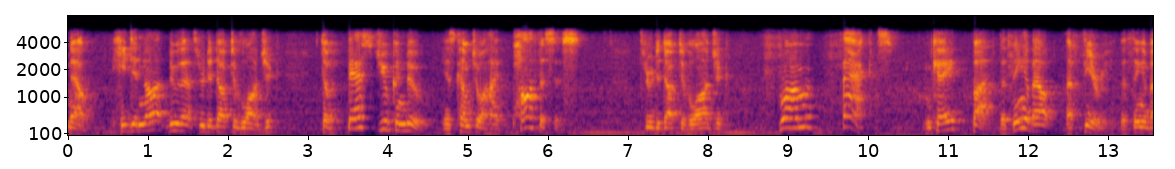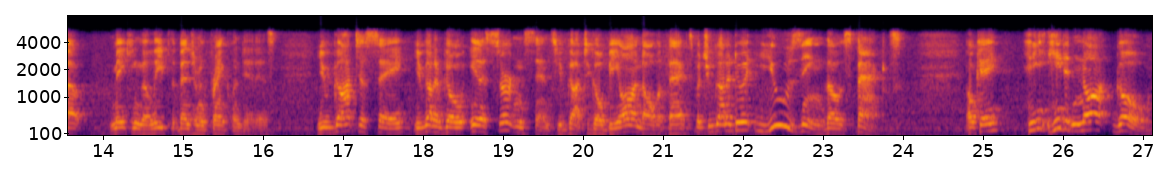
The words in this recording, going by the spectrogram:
Now, he did not do that through deductive logic. The best you can do is come to a hypothesis through deductive logic from facts. Okay? But the thing about a theory, the thing about making the leap that Benjamin Franklin did is you've got to say, you've got to go in a certain sense, you've got to go beyond all the facts, but you've got to do it using those facts. Okay? He, he did not go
